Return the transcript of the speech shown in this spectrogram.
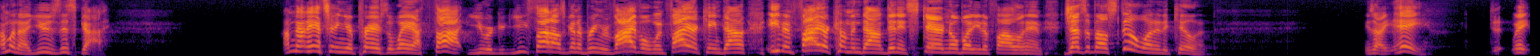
I'm going to use this guy. I'm not answering your prayers the way I thought you were. You thought I was going to bring revival when fire came down. Even fire coming down didn't scare nobody to follow him. Jezebel still wanted to kill him. He's like, hey, wait,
